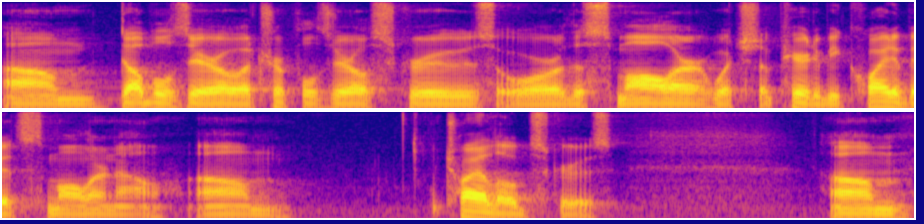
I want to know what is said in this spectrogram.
um, double zero or triple zero screws or the smaller, which appear to be quite a bit smaller now, um, tri-lobe screws. Um,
